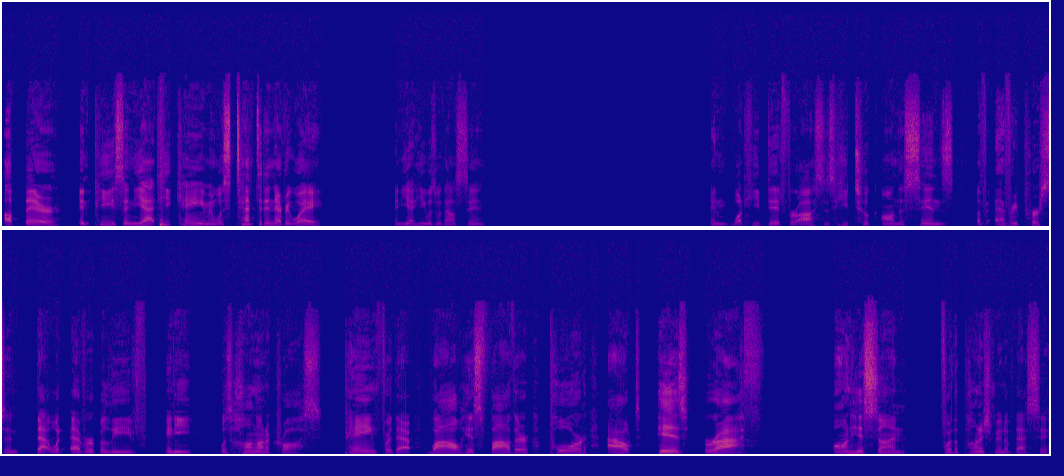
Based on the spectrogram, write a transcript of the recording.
up there in peace, and yet he came and was tempted in every way, and yet he was without sin. And what he did for us is he took on the sins of every person that would ever believe, and he was hung on a cross, paying for that while his father poured out his wrath on his son for the punishment of that sin.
